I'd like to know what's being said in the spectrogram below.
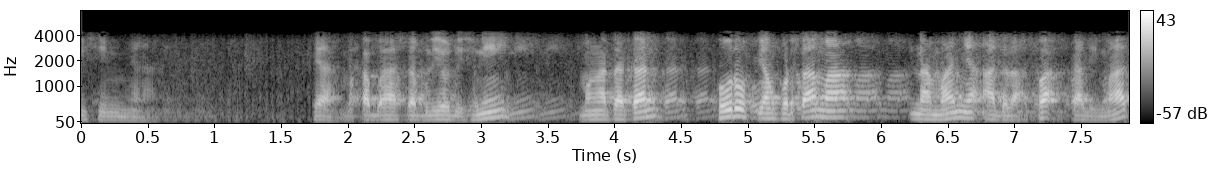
isimnya. Ya, maka bahasa beliau di sini mengatakan huruf yang pertama namanya adalah fa kalimat,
